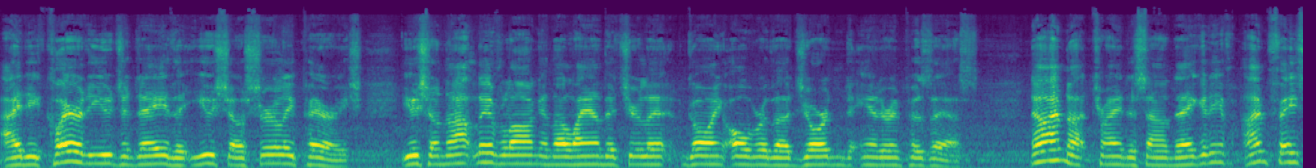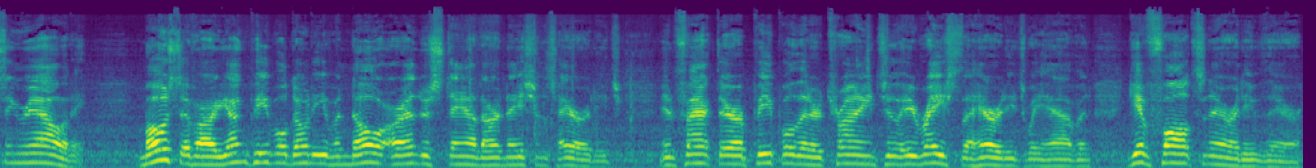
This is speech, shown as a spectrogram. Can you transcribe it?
I declare to you today that you shall surely perish. You shall not live long in the land that you're going over the Jordan to enter and possess. Now, I'm not trying to sound negative, I'm facing reality. Most of our young people don't even know or understand our nation's heritage. In fact, there are people that are trying to erase the heritage we have and give false narrative there.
